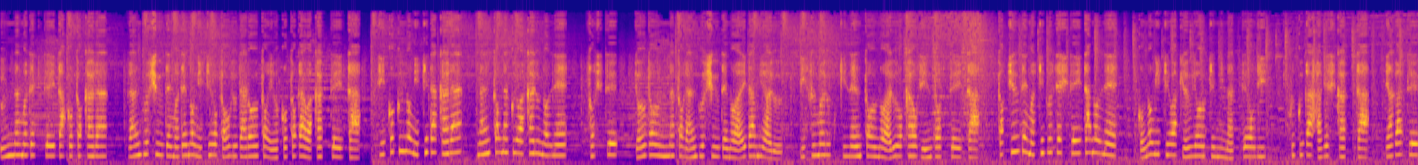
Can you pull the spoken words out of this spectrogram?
運ナまで来ていたことから、ラング州でまでの道を通るだろうということが分かっていた。自国の道だから、なんとなくわかるのね。そして、ちょうど運ナとラング州での間にある、ビスマルク記念塔のある丘を陣取っていた。途中で待ち伏せしていたのね。この道は丘陵地になっており、起伏が激しかった。やがて、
